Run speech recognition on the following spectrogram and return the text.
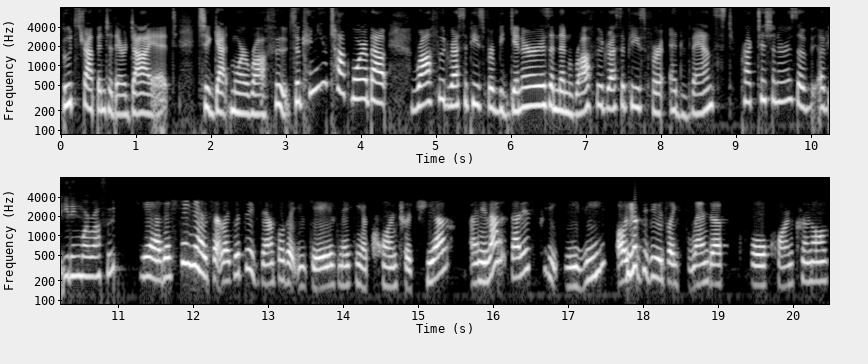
bootstrap into their diet to get more raw food. So can you talk more about raw food recipes for beginners and then raw food recipes for advanced practitioners of, of eating more raw food? Yeah, the thing is that, like with the example that you gave, making a corn tortilla, I mean, that that is pretty easy. All you have to do is like blend up whole corn kernels.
